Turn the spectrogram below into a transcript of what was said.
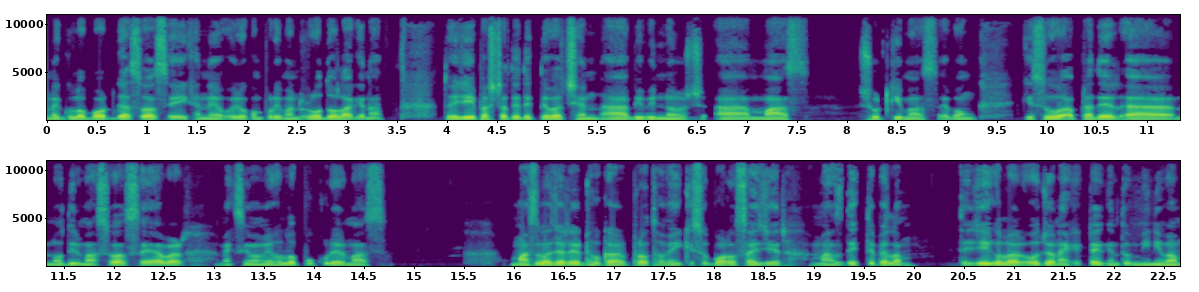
অনেকগুলো বট গাছও আছে, এখানে ওইরকম পরিমাণ রোদও লাগে না। তো এই যে এই পাশটাতে দেখতে পাচ্ছেন বিভিন্ন মাছ, শুটকি মাছ এবং কিছু আপনাদের নদীর মাছও আছে। আবার ম্যাক্সিমামই হলো পুকুরের মাছ। মাছ বাজারে ঢোকার প্রথমেই কিছু বড় সাইজের মাছ দেখতে পেলাম। তো যেগুলোর ওজন এক একটাই কিন্তু মিনিমাম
